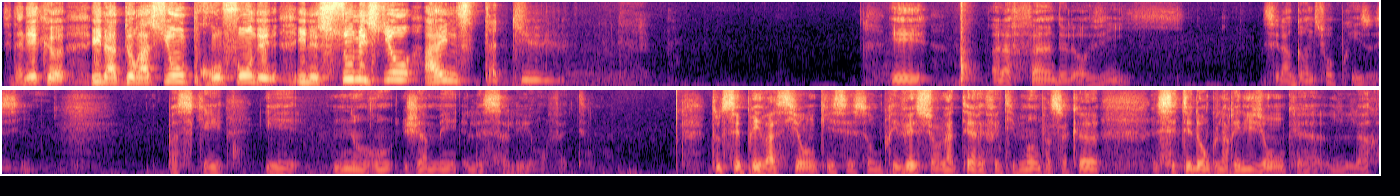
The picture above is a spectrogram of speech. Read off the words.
C'est-à-dire qu'une adoration profonde, une, soumission à une statue. Et à la fin de leur vie, c'est la grande surprise aussi. Parce qu'ils n'auront jamais le salut, toutes ces privations qui se sont privées sur la terre, effectivement, parce que c'était donc la religion que leur,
